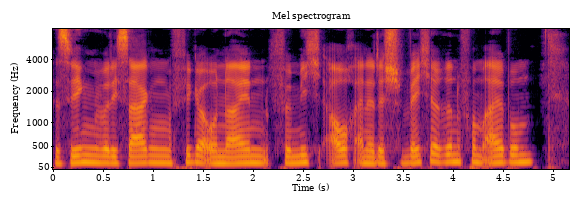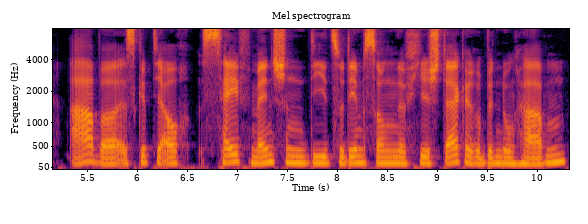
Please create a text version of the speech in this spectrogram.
Deswegen würde ich sagen, Figure 09 für mich auch einer der schwächeren vom Album. Aber es gibt ja auch safe Menschen, die zu dem Song eine viel stärkere Bindung haben,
